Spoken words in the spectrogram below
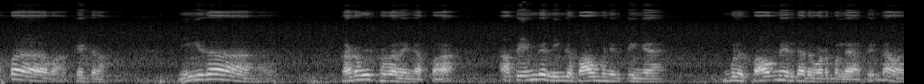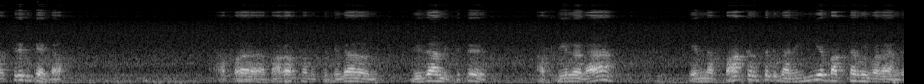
அப்போ கேட்குறான் நீங்கள் தான் கடவுள் சொல்கிறார் எங்கள் அப்பா. அப்போ எங்கே நீங்கள் பாவம் பண்ணியிருப்பீங்க உங்களுக்கு பாவமே இருக்காது உடம்புல அப்படின்னு அவன் திருப்பி கேட்குறான் அப்போ மகாசுவாமி நிதானம் நிதானிச்சுட்டு அப்படி இல்லைடா என்னை பார்க்கறதுக்கு நிறைய பக்தர்கள் வராங்க.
